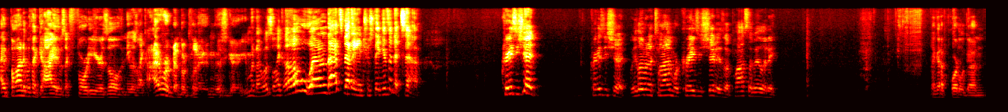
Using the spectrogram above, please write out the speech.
I bonded with a guy that was like 40 years old, and he was like, "I remember playing this game," and I was like, "Oh well, that's very interesting, isn't it, sir?" Crazy shit. Crazy shit. We live in a time where crazy shit is a possibility. I got a portal gun.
